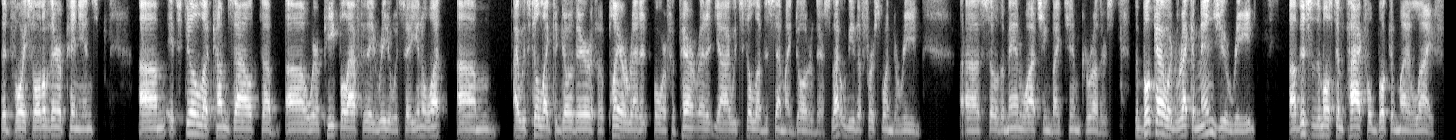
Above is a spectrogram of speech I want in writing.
that voice all of their opinions, um, it still uh, comes out uh, uh, where people, after they read it, would say, you know what? Um, I would still like to go there if a player read it or if a parent read it. Yeah, I would still love to send my daughter there. So that would be the first one to read. Uh, so, The Man Watching by Tim Crothers. The book I would recommend you read, uh, this is the most impactful book of my life,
